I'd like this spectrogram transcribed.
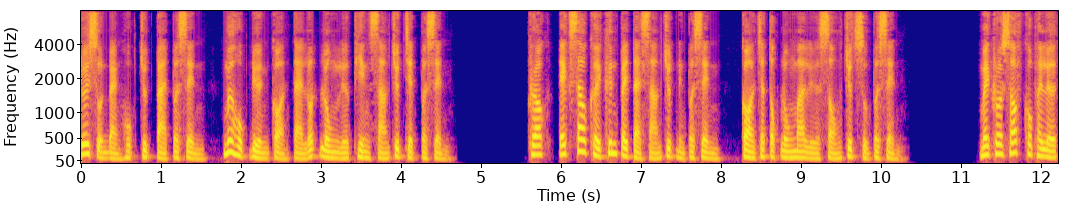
ด้วยส่วนแบ่ง 6.8%เมื่อ 6 เดือนก่อนแต่ลดลงเหลือเพียง 3.7% Grok Excel เคยขึ้นไปแต่ 3.1%ก่อนจะตกลงมาเหลือ 2.0% Microsoft Copilot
